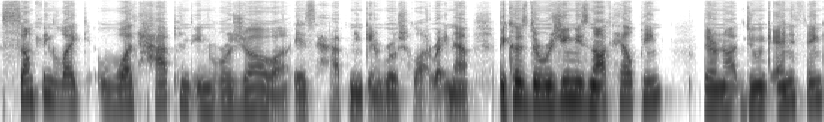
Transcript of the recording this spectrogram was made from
something like what happened in Rojava is happening in Rojava right now because the regime is not helping. they're not doing anything.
